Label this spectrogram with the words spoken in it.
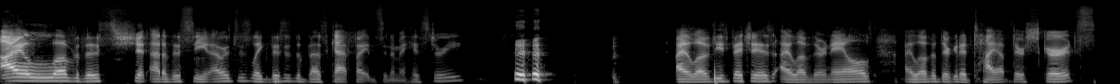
I loved this shit out of this scene. I was just like, this is the best cat fight in cinema history. I love these bitches. I love their nails. I love that they're gonna tie up their skirts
